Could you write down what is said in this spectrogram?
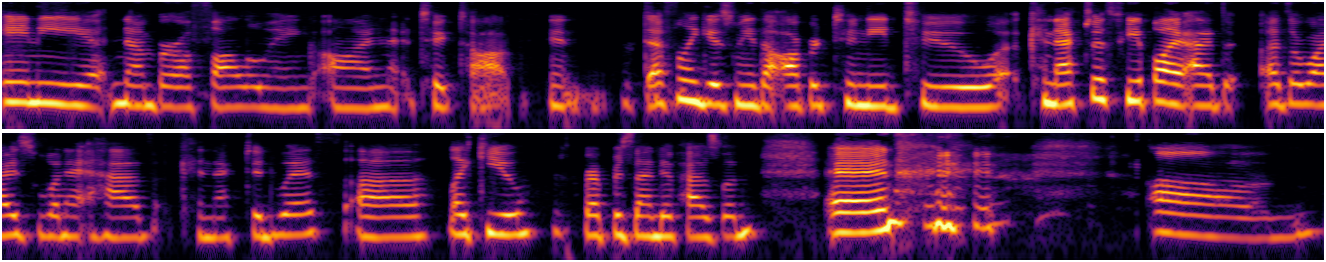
any number of following on TikTok. It definitely gives me the opportunity to connect with people I otherwise wouldn't have connected with, uh, like you, Representative Haswood, and um,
